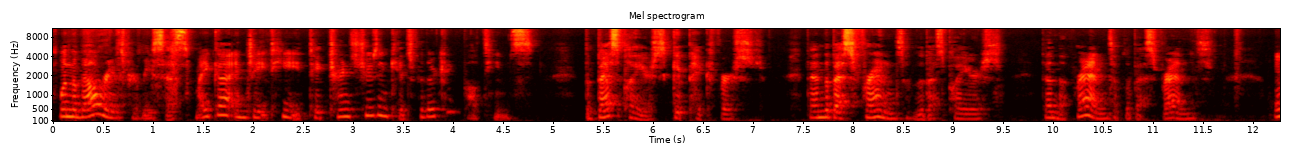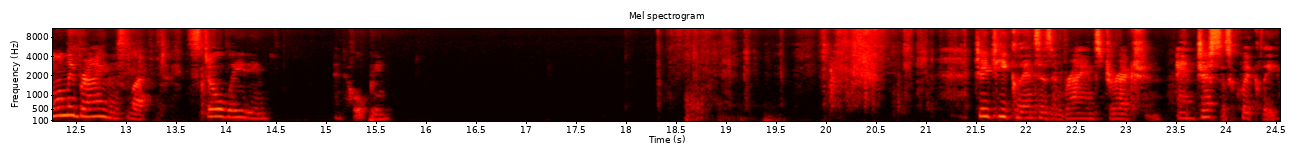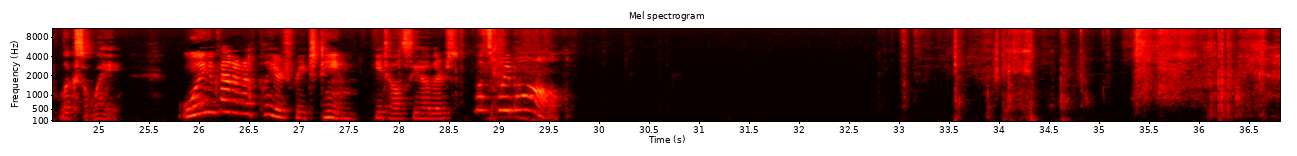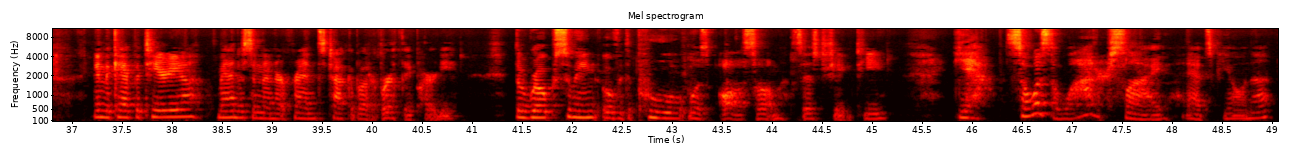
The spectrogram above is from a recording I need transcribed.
When the bell rings for recess, Micah and JT take turns choosing kids for their kickball teams. The best players get picked first, then the best friends of the best players, then the friends of the best friends. Only Brian is left, still waiting and hoping. JT glances in Brian's direction and just as quickly looks away. We've got enough players for each team, he tells the others. Let's play ball. In the cafeteria, Madison and her friends talk about her birthday party. The rope swing over the pool was awesome, says JT. Yeah, so was the water slide, adds Fiona.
